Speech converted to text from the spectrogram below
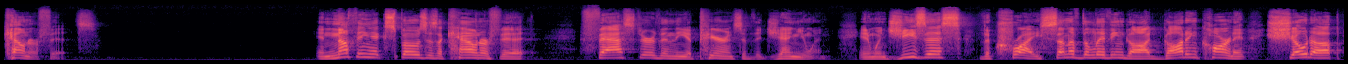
Counterfeits. And nothing exposes a counterfeit faster than the appearance of the genuine. And when Jesus, the Christ, Son of the living God, God incarnate, showed up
